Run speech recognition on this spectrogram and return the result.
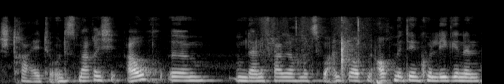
streite. Und das mache ich auch, ähm, um deine Frage nochmal zu beantworten, auch mit den Kolleginnen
